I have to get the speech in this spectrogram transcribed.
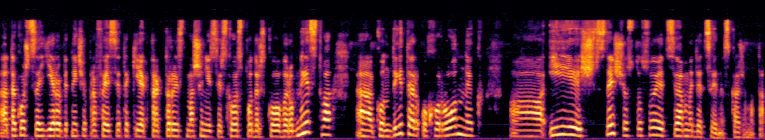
Е, Також це є робітничі професії, такі як тракторист, машиніст сільськогосподарського виробництва, е, кондитер, охоронник е, і все, що стосується медицини, скажімо так.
